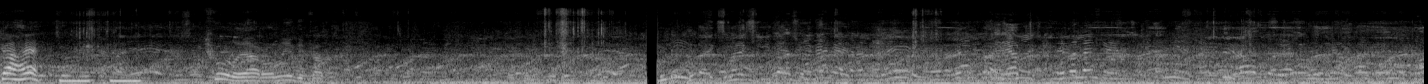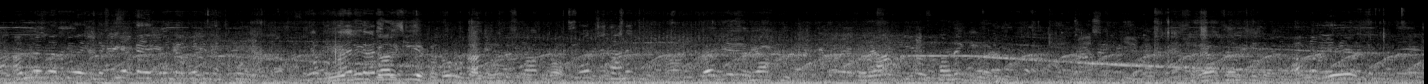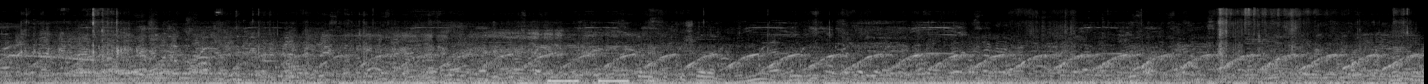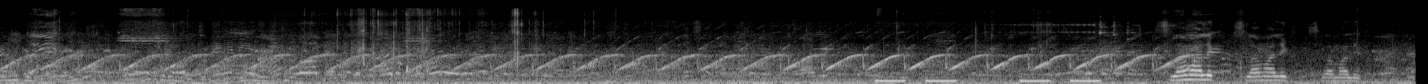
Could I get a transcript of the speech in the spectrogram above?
क्या है छोड़ो यार वो नहीं दिखा ये निकाल की है कंट्रोल सर ये सरियाब की सरियाब की और थाने की गाड़ी है सरियाब थाने की गाड़ी ये कुछ वाला Selamünaleyküm, selamünaleyküm, selamünaleyküm.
